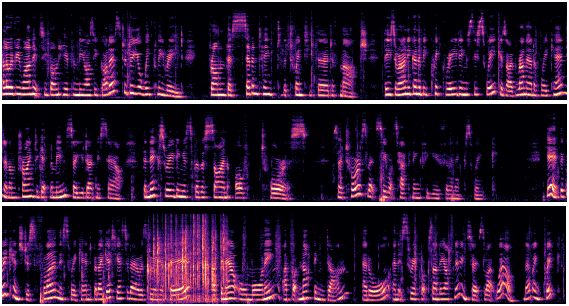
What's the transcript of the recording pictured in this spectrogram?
Hello everyone, it's Yvonne here from the Aussie Goddess to do your weekly read from the 17th to the 23rd of March. These are only going to be quick readings this week as I've run out of weekend and I'm trying to get them in so you don't miss out. The next reading is for the sign of Taurus. So Taurus, let's see what's happening for you for the next week. Yeah, the weekend's just flown this weekend, but I guess yesterday I was doing a fair. I've been out all morning. I've got nothing done at all and it's three o'clock Sunday afternoon so it's like wow that went quick.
